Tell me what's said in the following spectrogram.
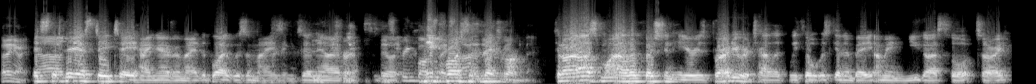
but anyway, It's um, the PSDT hangover, mate. The bloke was amazing. So now true. everyone has to The do it. Springboks Nick Frost is next one. Can I ask my other question here? Is Brodie Retallick, we thought was going to be, I mean, you guys thought, sorry,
